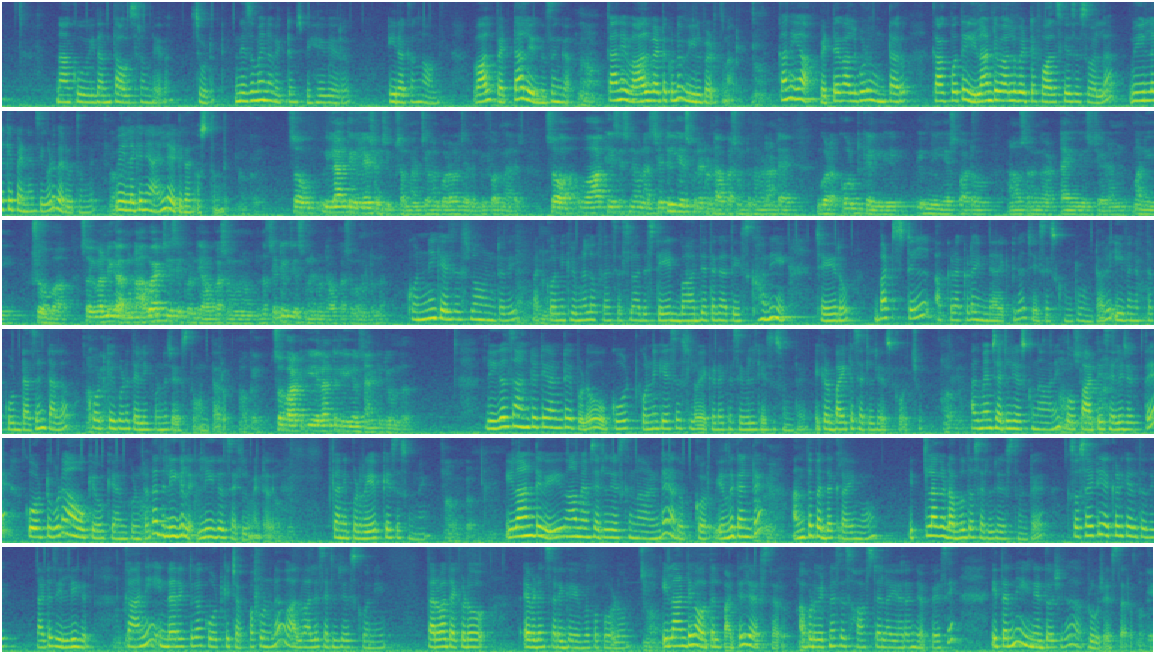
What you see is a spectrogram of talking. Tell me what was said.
నాకు ఇదంతా అవసరం లేదా. చూడండి. నిజమైన విక్టిమ్స్ బిహేవియర్ ఈ రకంగా ఉంది. వాళ్ళు పెట్టాలి నిజంగా. కానీ వాళ్ళు పెట్టకుండా వీళ్ళు పెడుతున్నారు. కానీ యా పెట్టే వాళ్ళు కూడా ఉంటారు. కాకపోతే ఇలాంటి వాళ్ళు పెట్టే ఫాల్స్ కేసెస్ వల్ల వీళ్ళకి పెండెన్సీ కూడా పెరుగుతుంది. వీళ్ళకి న్యాయం లేటుగా వస్తుంది. సో ఇలాంటి రిలేషన్షిప్ సంబంధించి ఏమైనా గొడవలు జరిగింది బిఫోర్ మ్యారేజ్ సో ఆ కేసెస్ని ఏమైనా సెటిల్ చేసుకునేటువంటి అవకాశం ఉంటుంది మేడం? అంటే గొడవ కోర్టుకి వెళ్ళి ఇన్ని ఇయర్స్ పాటు అనవసరంగా టైం వేస్ట్ చేయడం మనీ క్షోభ. సో ఇవన్నీ కాకుండా అవాయిడ్ చేసేటువంటి అవకాశం ఏమైనా ఉంటుందా? సెటిల్ చేసుకునేటువంటి అవకాశం ఏమైనా ఉంటుందా? కొన్ని కేసెస్లో ఉంటుంది బట్ కొన్ని క్రిమినల్ ఒఫెన్సెస్లో అది స్టేట్ బాధ్యతగా తీసుకొని చేయరు. బట్ స్టిల్ అక్కడక్కడ ఇండైరెక్ట్గా చేసేసుకుంటూ ఉంటారు. Even if the court doesn't అలా కోర్ట్కి కూడా తెలియకుండా చేస్తూ ఉంటారు. ఓకే సో వాటికి ఎలాంటి లీగల్ శాంక్టిటీ ఉండదు? లీగల్ సాంక్టిటీ అంటే ఇప్పుడు కోర్ట్ కొన్ని కేసెస్లో ఎక్కడైతే సివిల్ కేసెస్ ఉంటాయి ఇక్కడ బయట సెటిల్ చేసుకోవచ్చు. అది మేము సెటిల్ చేసుకున్నామని కో పార్టీస్. వెళ్ళి చెప్తే కోర్టు కూడా "ఆ, ఓకే ఓకే అనుకుంటుంది. అది లీగల్ లీగల్ సెటిల్మెంట్ అది. కానీ ఇప్పుడు రేప్ కేసెస్ ఉన్నాయి. ఇలాంటివి "ఆ, మేము సెటిల్ చేసుకున్నామంటే అది ఒప్పుకోరు. ఎందుకంటే. అంత పెద్ద క్రైమ్ ఇట్లాగా డబ్బులతో సెటిల్ చేస్తుంటే సొసైటీ ఎక్కడికి వెళ్తుంది? దట్ ఈస్ ఇల్లీగల్ కానీ ఇండైరెక్ట్గా కోర్టుకి చెప్పకుండా వాళ్ళు వాళ్ళే సెటిల్ చేసుకొని తర్వాత ఎక్కడో ఎవిడెన్స్ సరిగ్గా ఇవ్వకపోవడం. ఇలాంటివి అవతల పార్టీలు చేస్తారు. అప్పుడు విట్నెసెస్ హాస్టల్ అయ్యారని చెప్పేసి ఇతన్ని నిర్దోషిగా ప్రూవ్ చేస్తారు.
